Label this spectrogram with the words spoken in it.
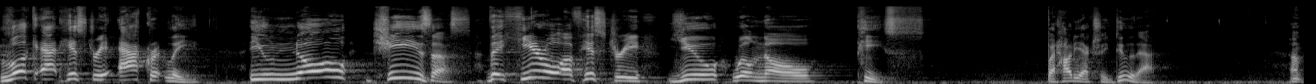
look at history accurately, you know Jesus, the hero of history, you will know peace. But how do you actually do that? Um,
